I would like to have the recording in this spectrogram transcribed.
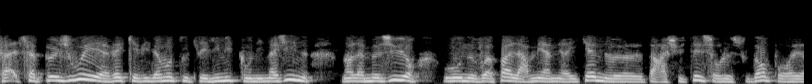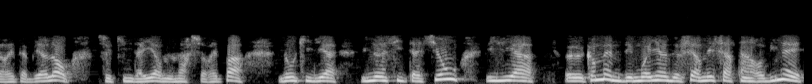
ça, peut jouer avec évidemment toutes les limites qu'on imagine, dans la mesure où on ne voit pas l'armée américaine euh, parachuter sur le Soudan pour rétablir l'ordre, ce qui d'ailleurs ne marcherait pas. Donc il y a une incitation, il y a euh, quand même des moyens de fermer certains robinets,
